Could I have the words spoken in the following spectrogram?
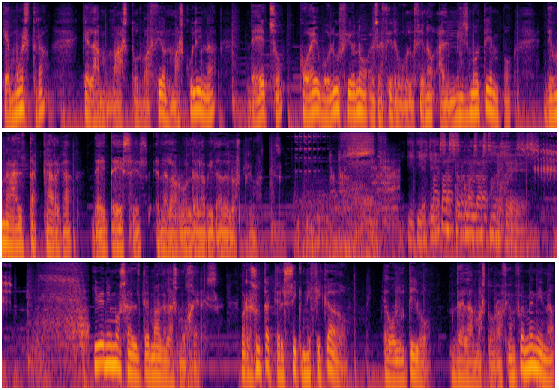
que muestra que la masturbación masculina, de hecho, coevolucionó, es decir, evolucionó al mismo tiempo de una alta carga de ETS en el árbol de la vida de los primates. ¿Y qué pasa con las mujeres? Y venimos al tema de las mujeres. Pues resulta que el significado evolutivo de la masturbación femenina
